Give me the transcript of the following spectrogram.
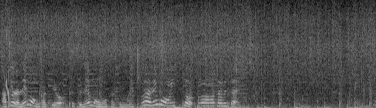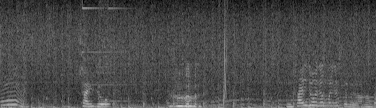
あそうだレモンかけよう。ちょっとレモンをかけます。うわレモン美味しそう。このまま食べたい。うん。最上。最上で思い出したけどなんか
